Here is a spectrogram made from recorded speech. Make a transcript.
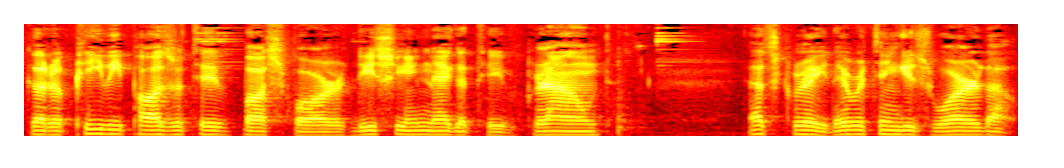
Got a PV positive bus bar, DC negative, ground, that's great. Everything is wired out.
